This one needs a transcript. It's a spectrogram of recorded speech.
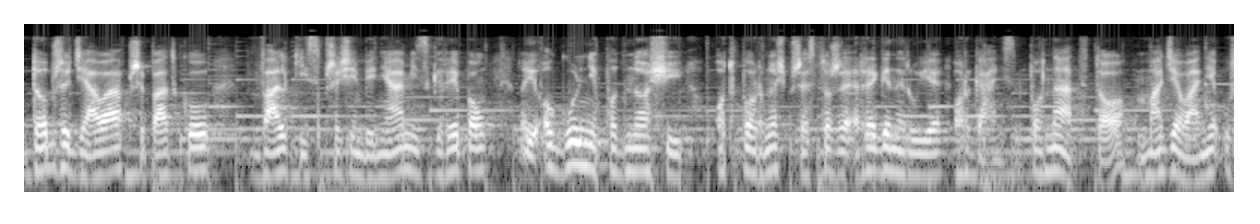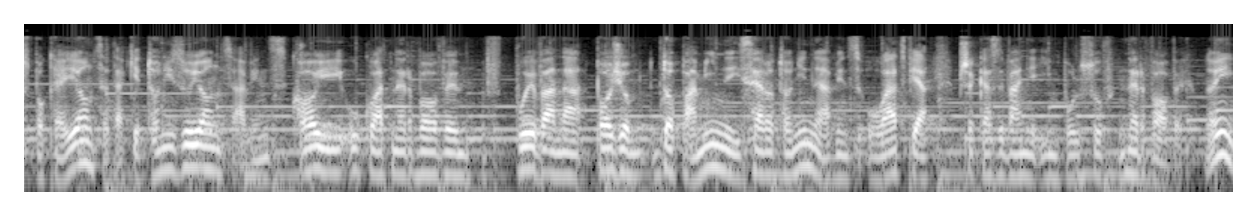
Dobrze działa w przypadku walki z przeziębieniami, z grypą, no i ogólnie podnosi odporność przez to, że regeneruje organizm. Ponadto ma działanie uspokajające, takie tonizujące, a więc koi układ nerwowy, wpływa na poziom dopaminy i serotoniny, a więc ułatwia przekazywanie impulsów nerwowych. No i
